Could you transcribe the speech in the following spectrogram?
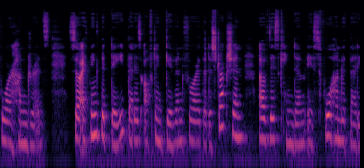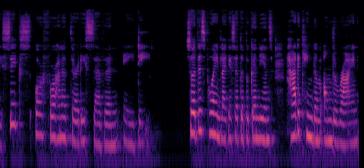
400s, so I think the date that is often given for the destruction of this kingdom is 436 or 437 AD. So at this point, like I said, the Burgundians had a kingdom on the Rhine,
